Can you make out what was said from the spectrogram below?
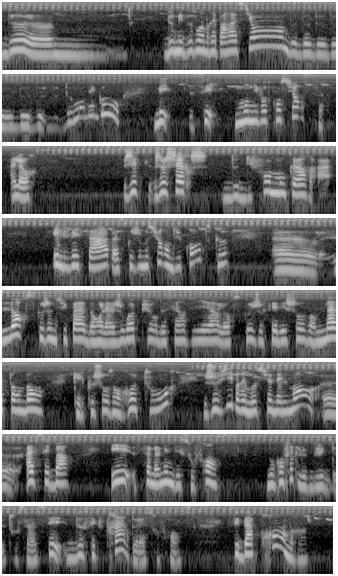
de, euh, de mes besoins de réparation, de, de, de, de mon ego. Mais c'est mon niveau de conscience. Alors, je cherche du fond de mon cœur à élever ça parce que je me suis rendu compte que euh, lorsque je ne suis pas dans la joie pure de servir, lorsque je fais les choses en attendant quelque chose en retour, je vibre émotionnellement euh, assez bas et ça m'amène des souffrances. Donc en fait, le but de tout ça, c'est de s'extraire de la souffrance. C'est d'apprendre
